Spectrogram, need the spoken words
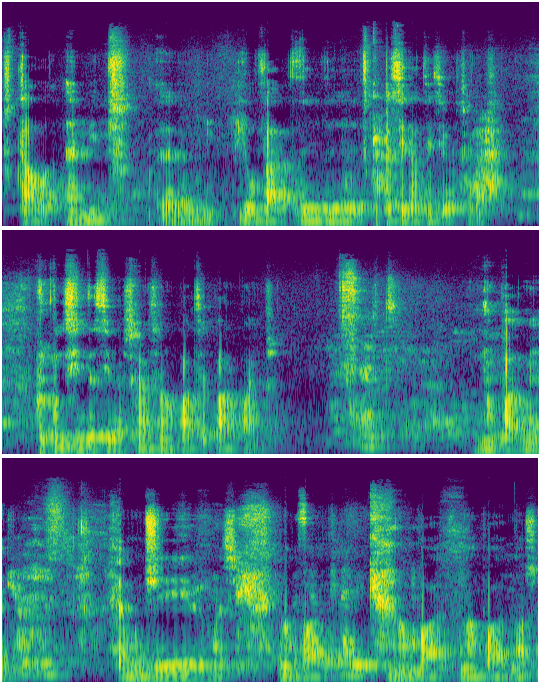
de tal âmbito uh, elevado de, de, de capacidade em cibersegurança. Porque o ensino da cibersegurança não pode ser PowerPoint. Certo. Não pode mesmo. É muito giro, mas não é pode. Não pode, não pode. Nós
